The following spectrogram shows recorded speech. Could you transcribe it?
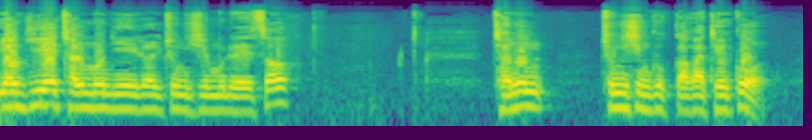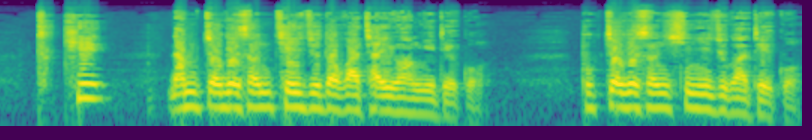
여기에 젊은이를 중심으로 해서 저는 중심국가가 되고 특히 남쪽에선 제주도가 자유항이 되고 북쪽에선 신의주가 되고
